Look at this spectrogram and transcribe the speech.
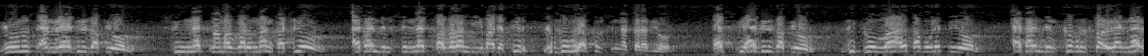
Yunus Emre'ye dil atıyor. Sünnet namazlarından kaçıyor. Efendim sünnet kazanan bir ibadettir. Lüzumu yoktur sünnetlere diyor. Tesbihe dil atıyor. Zikrullah'ı kabul etmiyor. Efendim Kıbrıs'ta ölenler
